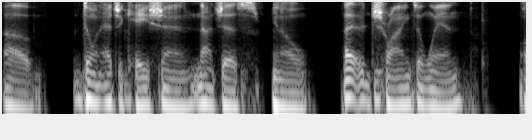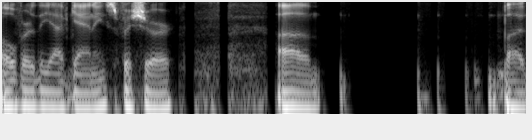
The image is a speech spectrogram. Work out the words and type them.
uh, doing education, not just you know uh, trying to win over the Afghanis for sure. Um, but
